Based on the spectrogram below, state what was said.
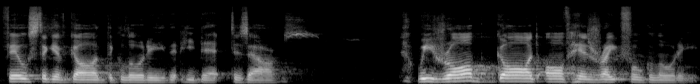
fails to give God the glory that he deserves. We rob God of his rightful glory.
